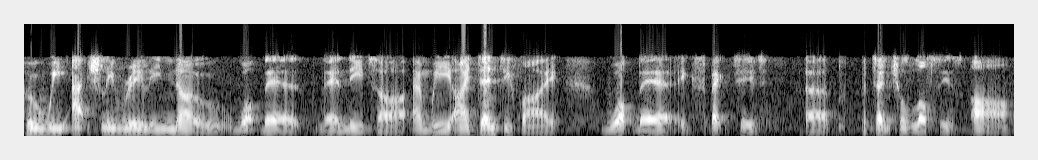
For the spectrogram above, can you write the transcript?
who we actually really know what their, their needs are and we identify what their expected uh, potential losses are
